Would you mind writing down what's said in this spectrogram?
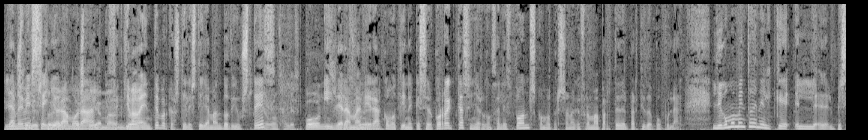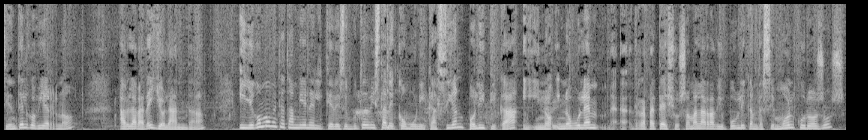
llámeme señora estoy, Morán, llamando, efectivamente, porque a usted le estoy llamando de usted Pons, y de la manera fue... como tiene que ser correcta, señor González Pons, como persona que forma parte del Partido Popular. Llegó un momento en el que el, el presidente del gobierno hablaba de Yolanda, i llegó un moment també en el que, des d'un punt de vista de comunicació política, i, i, no, sí. i no volem, eh, repeteixo, som a la ràdio pública, hem de ser molt curosos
